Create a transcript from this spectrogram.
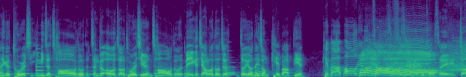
那个土耳其移民者超多的，整个欧洲土耳其人超多的，每一个角落都就都有那种 kebab 店。Kebab 哦，Kebab 超好吃。所以中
